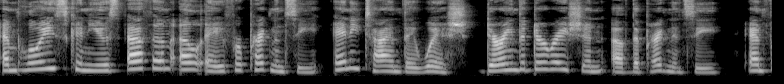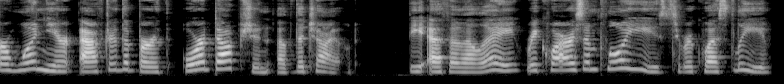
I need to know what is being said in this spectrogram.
employees can use FMLA for pregnancy anytime they wish during the duration of the pregnancy and for one year after the birth or adoption of the child. The FMLA requires employees to request leave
